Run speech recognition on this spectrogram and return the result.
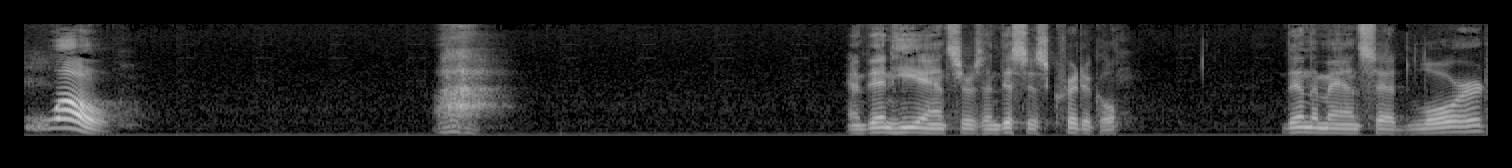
Whoa. Ah. And then he answers, and this is critical. Then the man said, Lord,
